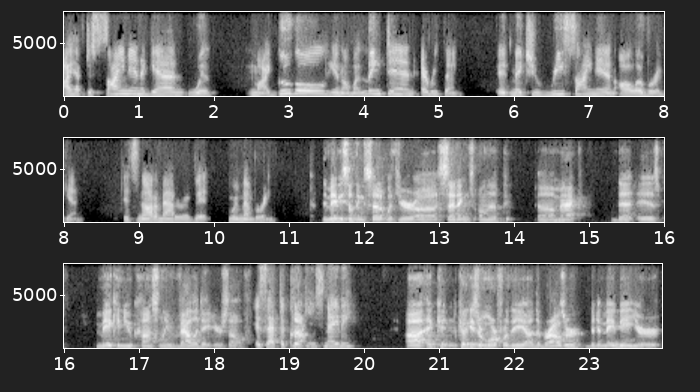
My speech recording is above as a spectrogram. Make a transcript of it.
I have to sign in again with my Google, you know, my LinkedIn, everything. It makes you re-sign in all over again. It's not a matter of it remembering. There may be something set up with your uh, settings on the uh, Mac that is making you constantly validate yourself. Is that the cookies, maybe? Uh, it could, cookies are more for the uh, the browser, but it may be Mhm. your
